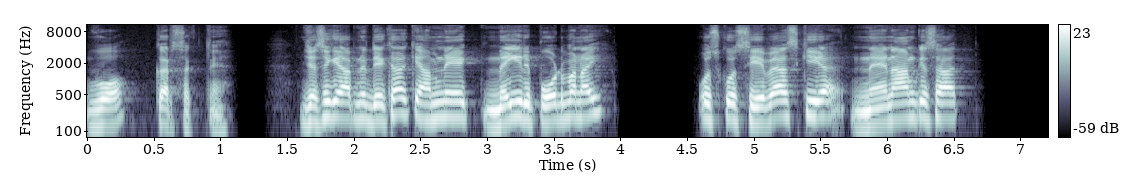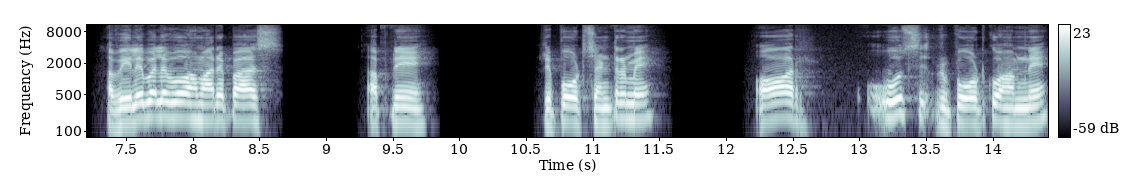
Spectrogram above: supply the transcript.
वो कर सकते हैं। जैसे कि आपने देखा कि हमने एक नई रिपोर्ट बनाई, उसको सेव एस किया, नए नाम के साथ। अवेलेबल है वो हमारे पास अपने रिपोर्ट सेंटर में और उस रिपोर्ट को हमने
